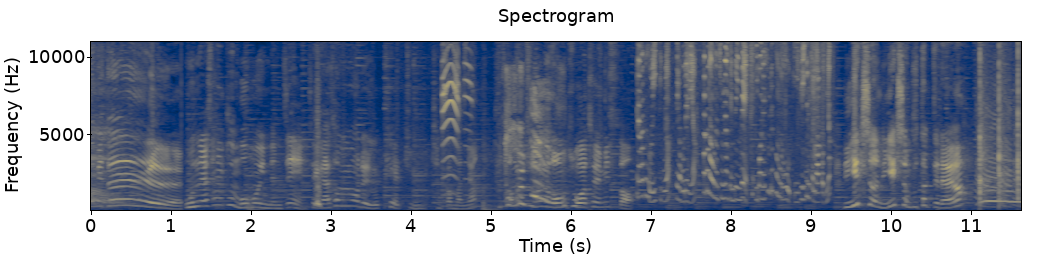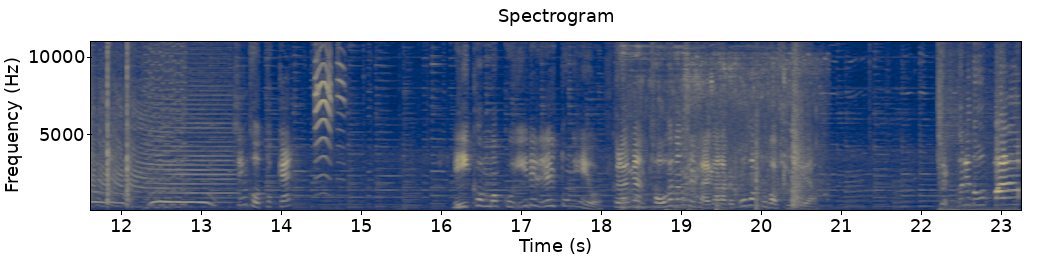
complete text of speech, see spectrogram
버금이들 오늘 상품 뭐뭐 있는지 제가 선물을 이렇게 좀 잠깐만요. 선물 주는 거 너무 좋아 재밌어. 리액션 리액션 부탁드려요. 싱크 어떡해? A컵 먹고 1일 1동 해요. 그러면 더 화장실 잘 가라고 꼬박꼬박 줄게요. 댓글이 너무 빨라.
